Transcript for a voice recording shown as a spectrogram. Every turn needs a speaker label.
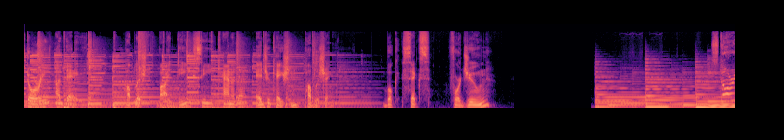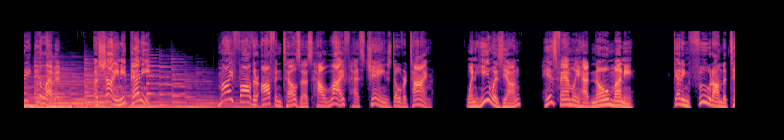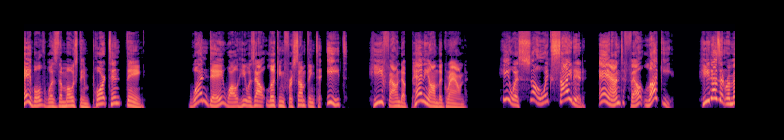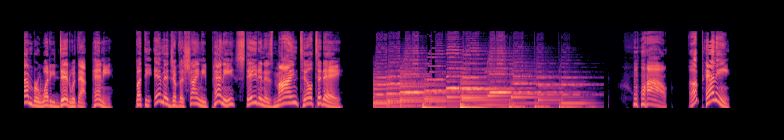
Speaker 1: story a day. Published by DC Canada Education Publishing. Book 6 for June.
Speaker 2: Story 11 A Shiny Penny. My father often tells us how life has changed over time. When he was young, his family had no money. Getting food on the table was the most important thing. One day, while he was out looking for something to eat, he found a penny on the ground. He was so excited and felt lucky. He doesn't remember what he did with that penny, but the image of the shiny penny stayed in his mind till today. Wow, a penny!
